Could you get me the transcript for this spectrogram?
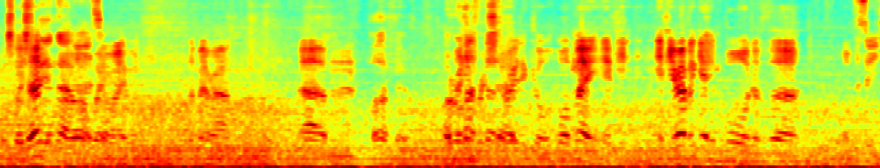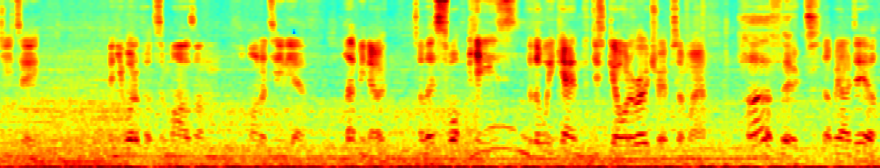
We're supposed to be in there, yeah, aren't it's we? alright. We'll flip it around. Um, Perfect. I well, really that's, that's appreciate really it. cool. Well, mate, if you if you're ever getting bored of the of the CGT and you want to put some miles on on a TDF, let me know. And let's swap keys for the weekend and just go on a road trip somewhere. Perfect. That'd be ideal.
